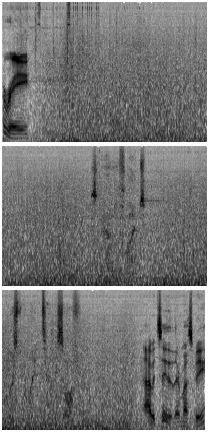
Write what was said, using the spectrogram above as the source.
Hooray. I would say that there must be.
